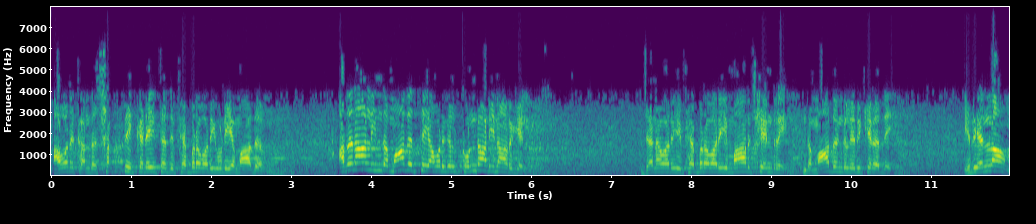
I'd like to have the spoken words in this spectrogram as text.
அவருக்கு அந்த சக்தி கிடைத்தது பிப்ரவரியுடைய மாதம். அதனால் இந்த மாதத்தை அவர்கள் கொண்டாடினார்கள். ஜனவரி பிப்ரவரி மார்ச் என்று இந்த மாதங்கள் இருக்கிறது. இது எல்லாம்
